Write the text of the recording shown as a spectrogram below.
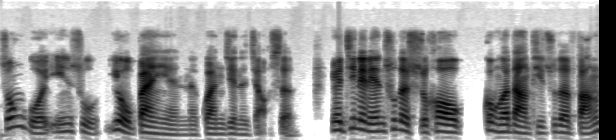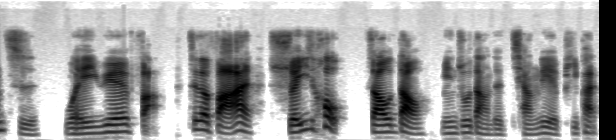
中国因素又扮演了关键的角色。因为今年年初的时候，共和党提出的防止违约法，这个法案随后遭到民主党的强烈批判。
